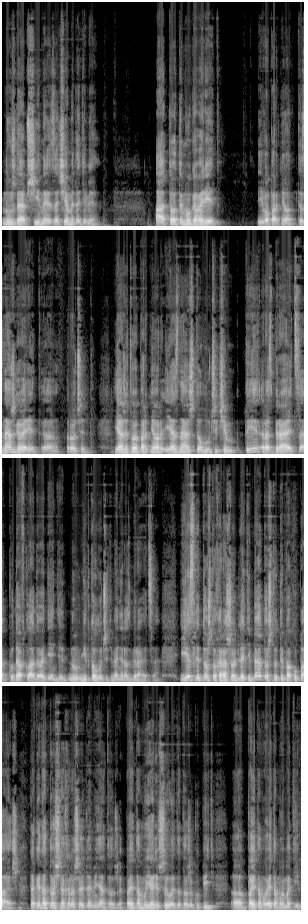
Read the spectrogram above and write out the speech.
нужды общины? Зачем это тебе? А тот ему говорит, его партнер. Ты знаешь, говорит э, Ротшильд, я же твой партнер, и я знаю, что лучше, чем ты, разбирается, куда вкладывать деньги. Ну, никто лучше тебя не разбирается. Если то, что хорошо для тебя, то, что ты покупаешь, так это точно хорошо и для меня тоже. Поэтому я решил это тоже купить, э, поэтому это мой мотив.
